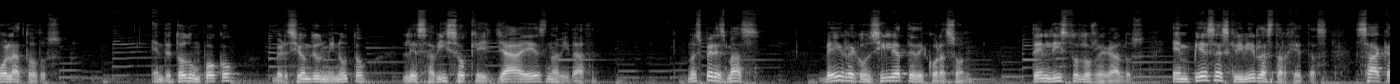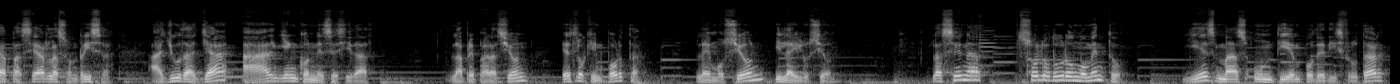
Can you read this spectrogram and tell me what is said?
Hola a todos. En De Todo Un poco, versión de un minuto, les aviso que ya es Navidad. No esperes más. Ve y reconcíliate de corazón. Ten listos los regalos. Empieza a escribir las tarjetas. Saca a pasear la sonrisa. Ayuda ya a alguien con necesidad. La preparación es lo que importa. La emoción y la ilusión. La cena solo dura un momento y es más un tiempo de disfrutar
